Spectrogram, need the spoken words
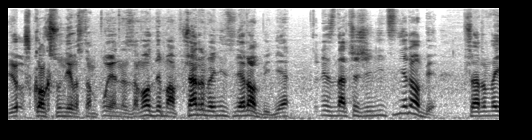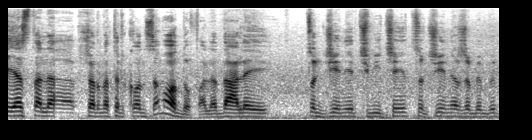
już Koksu nie występuje na zawody, ma przerwę, nic nie robi, nie? To nie znaczy, że nic nie robię. Przerwa jest, ale przerwa tylko od zawodów, ale dalej codziennie ćwiczę, codziennie, żeby być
